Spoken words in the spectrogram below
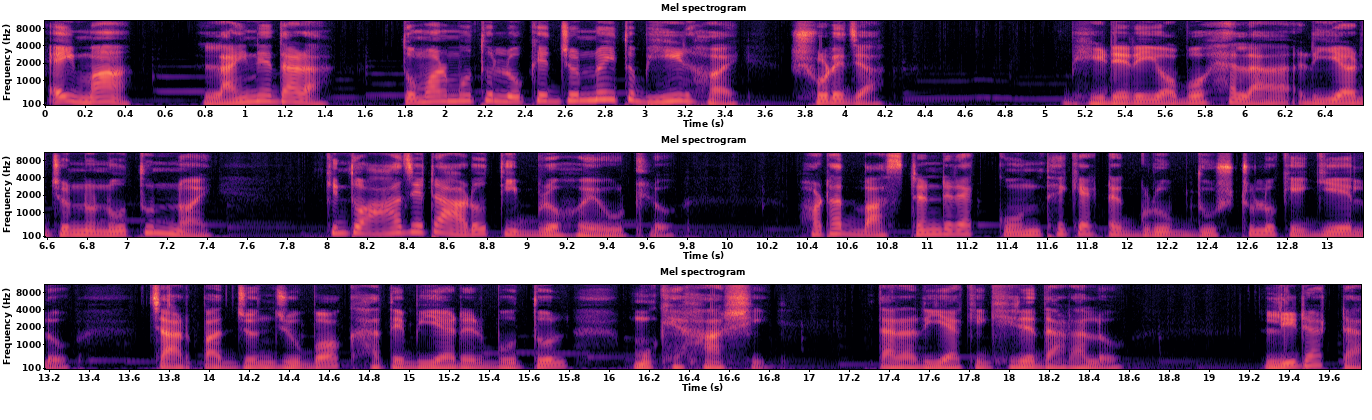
এই মা, লাইনে দাঁড়া। তোমার মতো লোকের জন্যই তো ভিড় হয়। সরে যা। ভিড়ের এই অবহেলা রিয়ার জন্য নতুন নয়, কিন্তু আজ এটা আরও তীব্র হয়ে উঠল। হঠাৎ বাসস্ট্যান্ডের এক কোণ থেকে একটা গ্রুপ দুষ্টু লোক এগিয়ে এলো। চার পাঁচজন যুবক, হাতে বিয়ারের বোতল, মুখে হাসি। তারা রিয়াকে ঘিরে দাঁড়াল। লিডারটা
